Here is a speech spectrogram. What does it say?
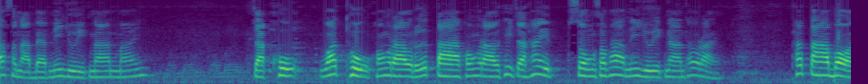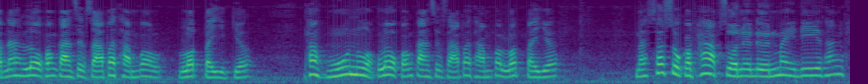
ลักษณะแบบนี้อยู่อีกนานไหมจากขุวัตถุของเราหรือตาของเราที่จะให้ทรงสภาพนี้อยู่อีกนานเท่าไหร่ ถ้าตาบอดนะโลกของการศึกษาพระธรรมก็ลดไปอีกเยอะ ถ้าหูหนวกโลกของการศึกษาพระธรรมก็ลดไปเยอะ นะถ้าสุขภาพส่วนอื่น ๆ ไม่ดีทั้งแข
